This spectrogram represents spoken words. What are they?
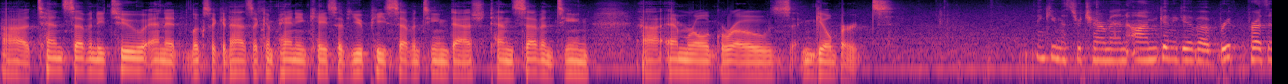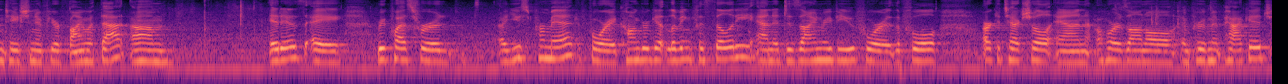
17-1072, and it looks like it has a companion case of UP 17-1017, uh, Emerald Groves Gilbert. Thank you, Mr. Chairman. I'm going to give a brief presentation if you're fine with that. Um, It is a request for a use permit for a congregate living facility and a design review for the full architectural and horizontal improvement package.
